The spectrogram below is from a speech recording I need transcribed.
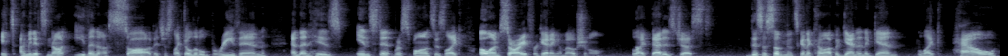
it's, I mean, it's not even a sob. It's just like a little breathe in. And then his instant response is like, oh, I'm sorry for getting emotional. Like, that is just, this is something that's going to come up again and again like how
